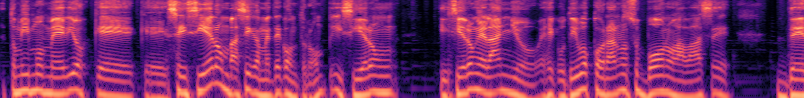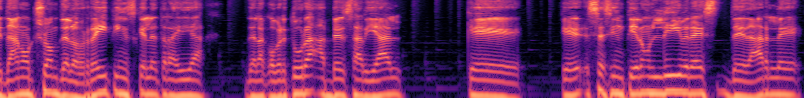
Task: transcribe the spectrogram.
estos mismos medios que, que, se hicieron básicamente con Trump, hicieron, hicieron el año, ejecutivos cobraron sus bonos a base de Donald Trump, de los ratings que le traía, de la cobertura adversarial, que, que se sintieron libres de darle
